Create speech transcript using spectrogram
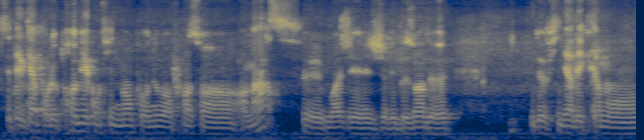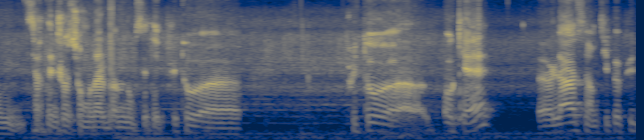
C'était le cas pour le premier confinement pour nous en France en, mars. moi, j'avais besoin de, de finir d'écrire certaines choses sur mon album, donc c'était plutôt, plutôt OK. Euh, là, c'est un petit peu plus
